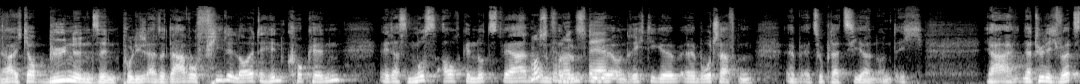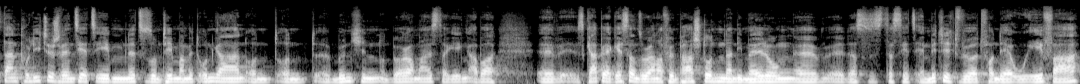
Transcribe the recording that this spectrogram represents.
Ja, ich glaube, Bühnen sind politisch. Also da, wo viele Leute hingucken, äh, das muss auch genutzt werden, muss um genutzt vernünftige werden. und richtige äh, Botschaften äh, zu platzieren. Und ich, ja, natürlich wird's dann politisch, wenn es jetzt eben ne, zu so einem Thema mit Ungarn und, und äh, München und Bürgermeister ging. Aber äh, es gab ja gestern sogar noch für ein paar Stunden dann die Meldung, äh, dass es dass jetzt ermittelt wird von der UEFA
